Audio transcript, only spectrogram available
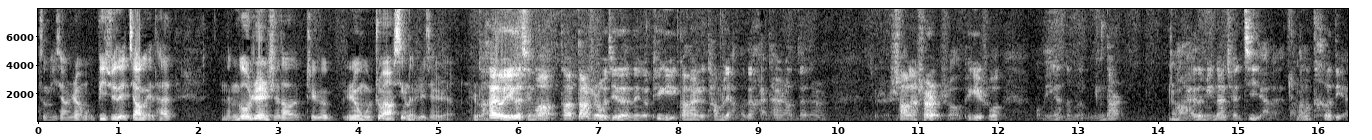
这么一项任务，必须得交给他能够认识到这个任务重要性的这些人，是吧？还有一个情况，他当时我记得那个 Piggy 刚开始他们两个在海滩上在那儿就是商量事儿的时候，Piggy 说我们应该弄个名单儿，把孩子名单全记下来，把他们特点、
